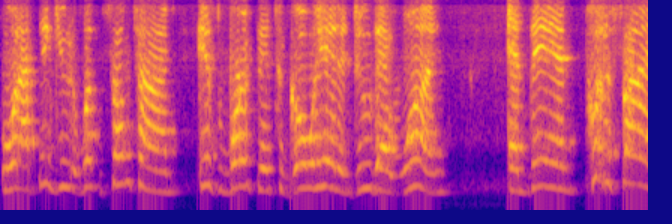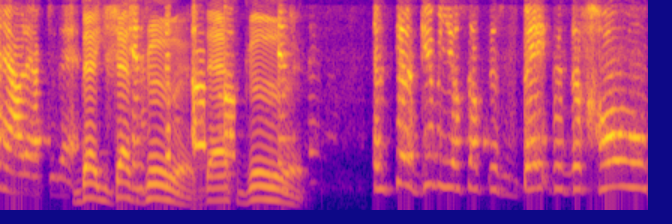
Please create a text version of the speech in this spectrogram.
what I think you what sometimes it's worth it to go ahead and do that one and then put a sign out after that. That that's instead good. Of, uh, that's good instead of giving yourself this bait, this whole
